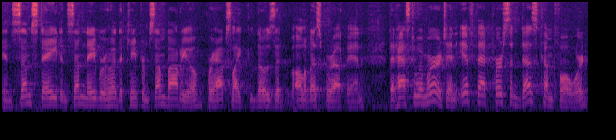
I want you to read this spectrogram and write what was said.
in some state, in some neighborhood that came from some barrio, perhaps like those that all of us grew up in, that has to emerge. And if that person does come forward,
